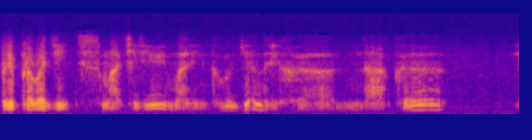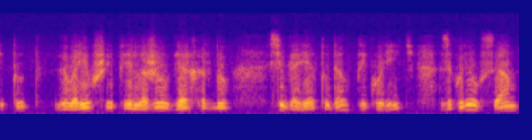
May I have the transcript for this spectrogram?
припроводить с матерью и маленького Генриха. Однако... И тут говоривший предложил Герхарду сигарету, дал прикурить, закурил сам,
